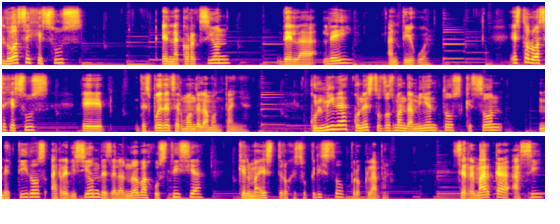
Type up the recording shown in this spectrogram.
lo hace Jesús en la corrección de la ley antigua. Esto lo hace Jesús eh, después del Sermón de la Montaña. Culmina con estos dos mandamientos que son metidos a revisión desde la nueva justicia que el Maestro Jesucristo proclama. Se remarca así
